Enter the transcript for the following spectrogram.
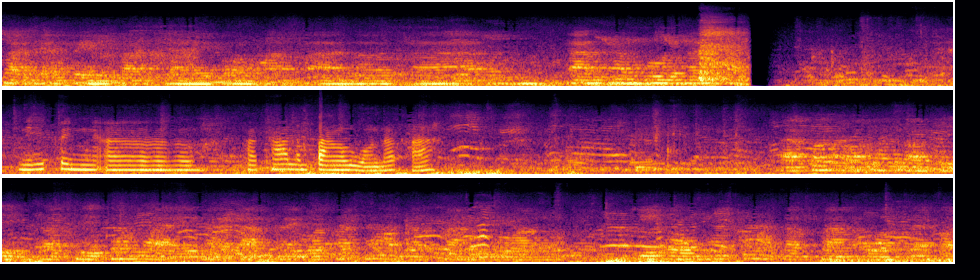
ก็จะเป็นปัจจัยของพระป่าลอยน้ำการทำบุญนะครับ นี่เป็นพระธาตุลำปางหลวงนะคะแล้วก็ขอท่านเราสิ่งศักดิ์สิทธิ์ทั้งหลายนะครับในวัดพระธาตุลำปางหลวงมีองค์พระธาตุลำปางหลวงและก็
